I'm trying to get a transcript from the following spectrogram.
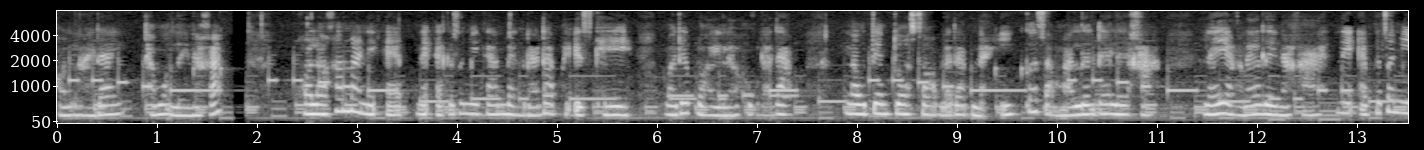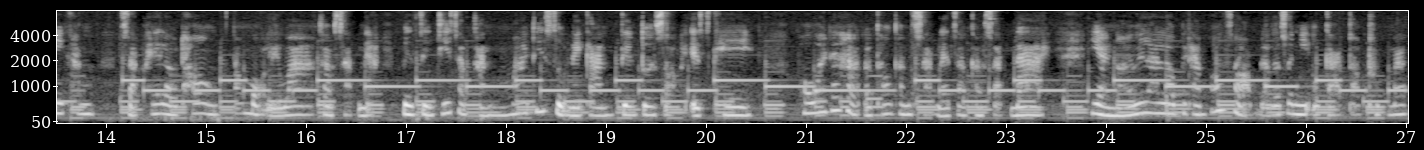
ออนไลน์ได้ทั้งหมดเลยนะคะ พอเราเข้ามาในแอป ในแอปก็จะมีการแบ่งระดับ HSK ไว้เรียบร้อยแล้ว 6 ระดับ เราเตรียมตัวสอบระดับไหนก็สามารถเลือกได้เลยค่ะ และอย่างแรกเลยนะคะ ในแอปก็จะมีคำศัพท์ให้เราท่อง ต้องบอกเลยว่าคำศัพท์เนี่ยเป็นสิ่งที่สำคัญมากที่สุดในการเตรียมตัวสอบ HSK เพราะว่าถ้าหากเราท่องคำศัพท์และจำคำศัพท์ได้ อย่างน้อยเวลาเราไปทำข้อสอบเราก็จะมีโอกาสตอบถูกมาก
